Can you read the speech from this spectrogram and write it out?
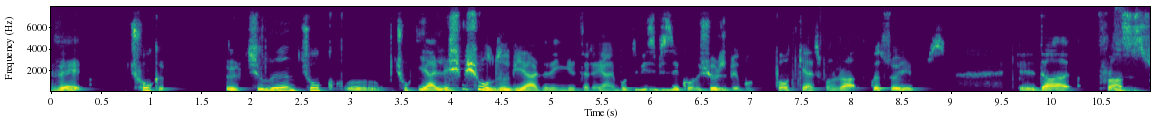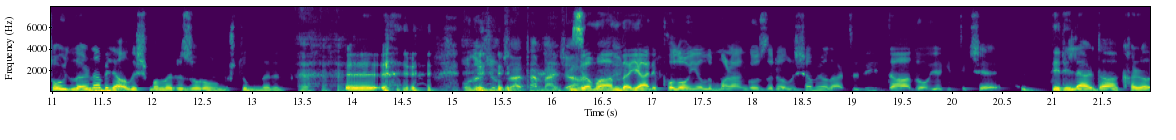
ve çok ırkçılığın çok e, çok yerleşmiş olduğu bir yerdir İngiltere. Yani burada biz bize konuşuyoruz ve bu podcast bunu rahatlıkla söyleyebiliriz. Ee, daha Fransız soylularına bile alışmaları zor olmuştu bunların. Ee, Onurcuğum zaten bence zamanında yani Polonyalı marangozları alışamıyorlar tabii. Daha doğuya gittikçe deriler daha kara,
